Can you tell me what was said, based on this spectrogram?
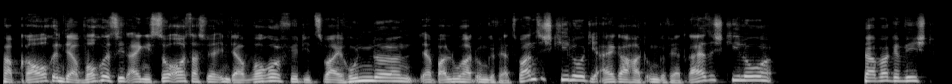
Verbrauch in der Woche sieht eigentlich so aus, dass wir in der Woche für die zwei Hunde, der Balu hat ungefähr 20 Kilo, die Eiger hat ungefähr 30 Kilo Körpergewicht,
